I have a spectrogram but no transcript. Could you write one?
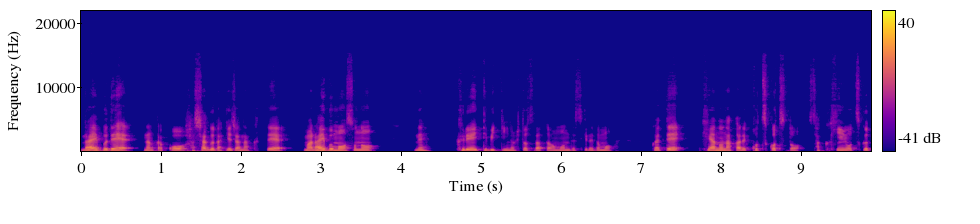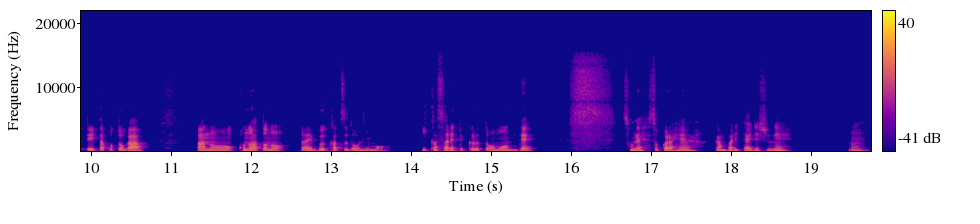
ライブでなんかこう、はしゃぐだけじゃなくて、まあライブもその、ね、クリエイティビティの一つだとは思うんですけれども、こうやって部屋の中でコツコツと作品を作っていたことが、あの、この後のライブ活動にも活かされてくると思うんで、そうね、そこら辺頑張りたいですね。うん。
